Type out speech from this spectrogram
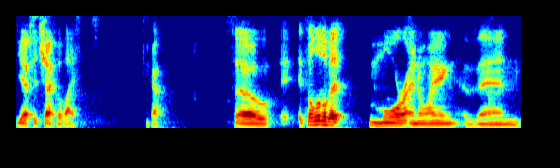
you have to check the license. Okay. So it's a little bit more annoying than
